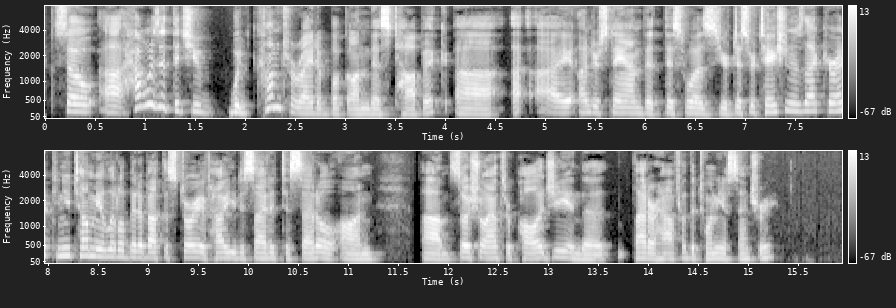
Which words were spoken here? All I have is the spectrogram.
So, uh, how is it that you would come to write a book on this topic? Uh, I understand that this was your dissertation. Is that correct? Can you tell me a little bit about the story of how you decided to settle on um, social anthropology in the latter half of the 20th century?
